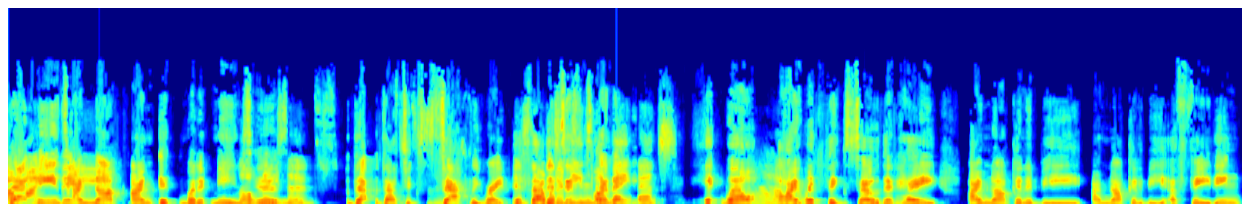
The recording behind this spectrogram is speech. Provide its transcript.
that I means think I'm not. I'm. It, what it means low is maintenance. that that's exactly right. Is that This what it means? Low gonna- maintenance? Yeah, well, Yeah. I would think so. That hey, I'm not going to be. I'm not going to be a fading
